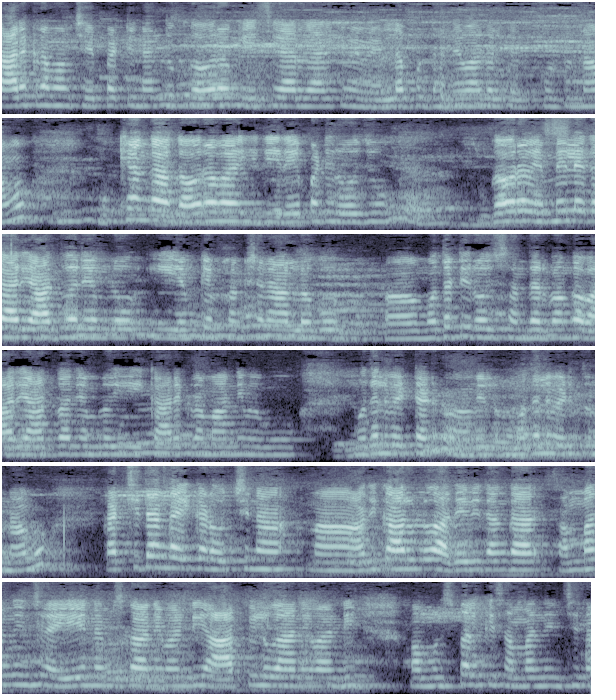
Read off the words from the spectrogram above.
కార్యక్రమం చేపట్టినందుకు గౌరవ కేసీఆర్ గారికి మేము ఎల్లప్పుడూ ధన్యవాదాలు తెలుపుకుంటున్నాము. ముఖ్యంగా గౌరవ ఇది రేపటి రోజు గౌరవ ఎమ్మెల్యే గారి ఆధ్వర్యంలో ఈ ఎంకే ఫంక్షన్ హాల్లో మొదటి రోజు సందర్భంగా వారి ఆధ్వర్యంలో ఈ కార్యక్రమాన్ని మేము మొదలు పెట్ట మొదలు పెడుతున్నాము. ఖచ్చితంగా ఇక్కడ వచ్చిన మా అధికారులు అదేవిధంగా సంబంధించిన ఏఎన్ఎంస్ కానివ్వండి ఆర్పీలు కానివ్వండి మా మున్సిపల్కి సంబంధించిన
